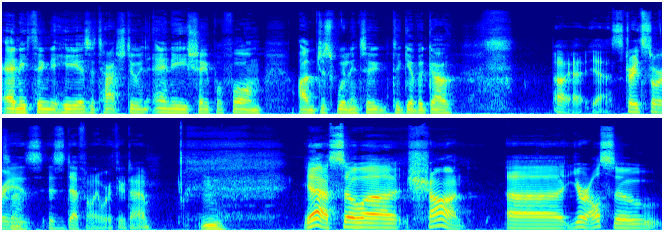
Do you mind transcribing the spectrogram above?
anything that he is attached to in any shape or form, I'm just willing to to give a go. Oh yeah, yeah. Straight Story So- is is definitely worth your time. Yeah. So, uh, Sean, uh, you're also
